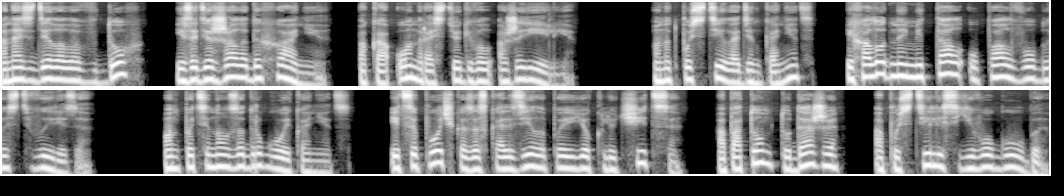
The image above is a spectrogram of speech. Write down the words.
она сделала вдох и задержала дыхание, пока он расстегивал ожерелье. Он отпустил один конец, и холодный металл упал в область выреза. Он потянул за другой конец, и цепочка заскользила по ее ключице, а потом туда же опустились его губы.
